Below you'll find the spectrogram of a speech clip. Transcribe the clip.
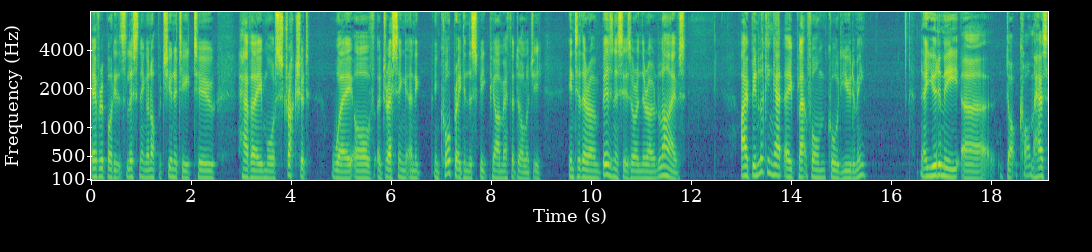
everybody that's listening an opportunity to have a more structured way of addressing and incorporating the Speak PR methodology into their own businesses or in their own lives. I've been looking at a platform called Udemy. Now, udemy.com uh, has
